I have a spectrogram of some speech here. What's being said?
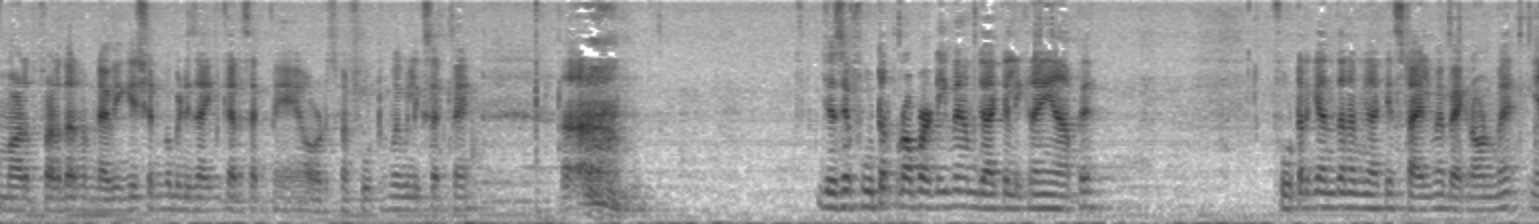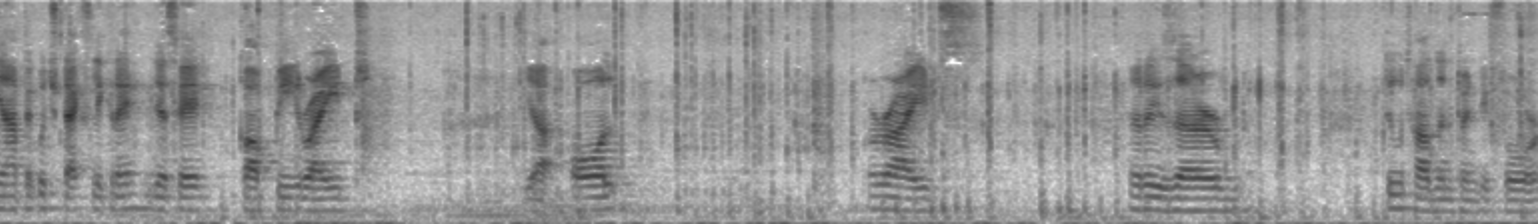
मर्द फर्दर हम नेविगेशन को भी डिज़ाइन कर सकते हैं और इसमें फूटर में भी लिख सकते हैं। जैसे फूटर प्रॉपर्टी में हम जाके लिख रहे हैं यहाँ पे। फूटर के अंदर हम यहाँ के स्टाइल में बैकग्राउंड में यहाँ पे कुछ टैक्स लिख रहे हैं, जैसे कॉपी राइट या ऑल राइट्स रिज़र्व 2024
